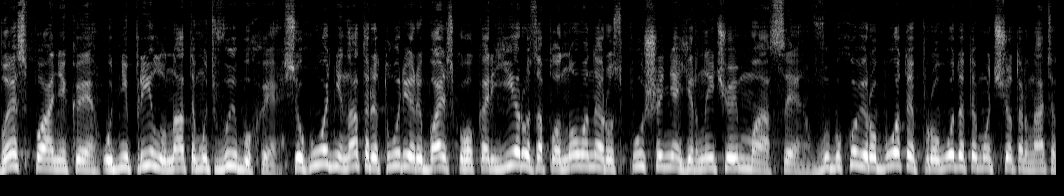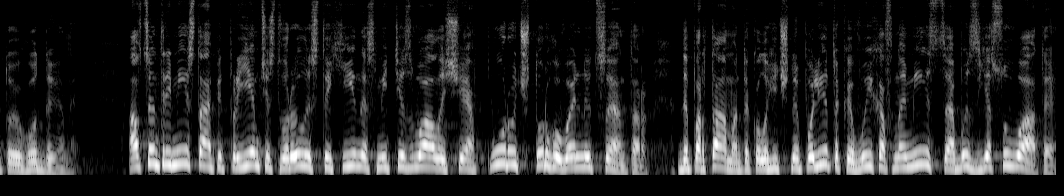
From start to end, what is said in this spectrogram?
Без паніки у Дніпрі лунатимуть вибухи. Сьогодні на території рибальського кар'єру заплановане розпущення гірничої маси. Вибухові роботи проводитимуть з 14-ї години. А в центрі міста підприємці створили стихійне сміттєзвалище. Поруч торговельний центр. Департамент екологічної політики виїхав на місце, аби з'ясувати,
